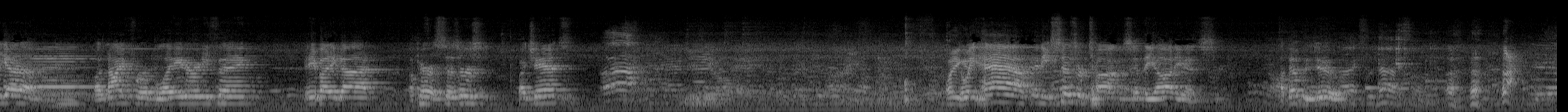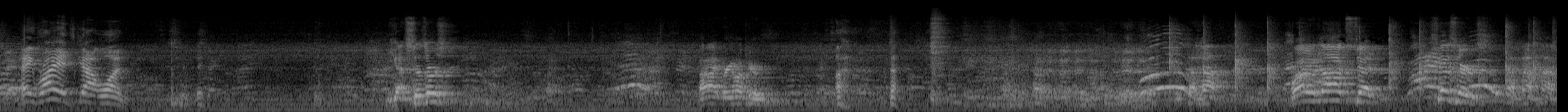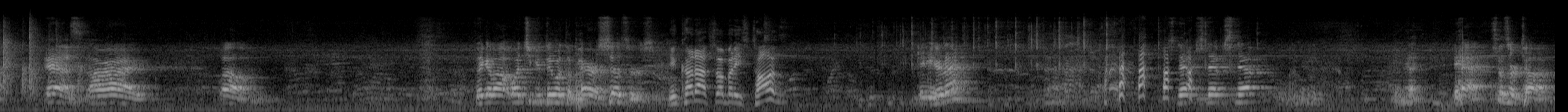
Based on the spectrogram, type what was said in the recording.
Anybody got a, a knife or a blade or anything? Anybody got a pair of scissors by chance? What Do we have any scissor tongues in the audience? I bet we do. I actually have some. Hey, Riot's got one. You got scissors? All right, bring them up here. Ryan Logston, scissors. yes, all right. Well, think about what you can do with a pair of scissors. You can cut off somebody's tongue. Can you hear that? snip, snip, snip. yeah, scissor tongue.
